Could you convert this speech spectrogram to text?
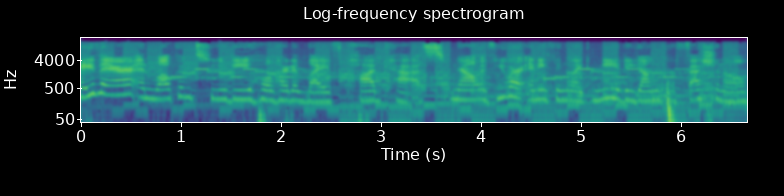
Hey there, and welcome to the Wholehearted Life podcast. Now, if you are anything like me, the young professional,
